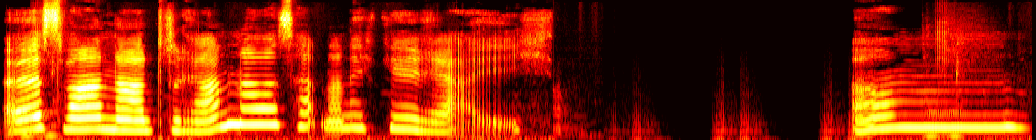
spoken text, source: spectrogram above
Es war nah dran, aber es hat noch nicht gereicht. Ähm.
